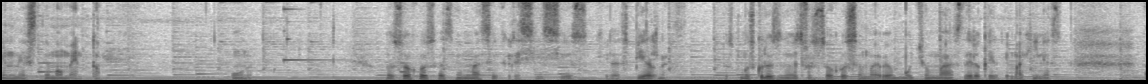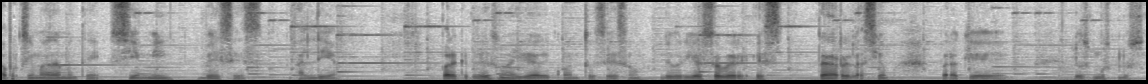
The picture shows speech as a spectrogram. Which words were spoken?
en este momento. 1. Los ojos hacen más ejercicios que las piernas. Los músculos de nuestros ojos se mueven mucho más de lo que te imaginas, aproximadamente 100.000 veces al día. Para que te des una idea de cuánto es eso, deberías saber esta relación para que los músculos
